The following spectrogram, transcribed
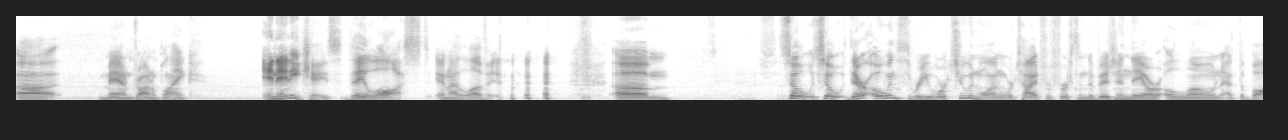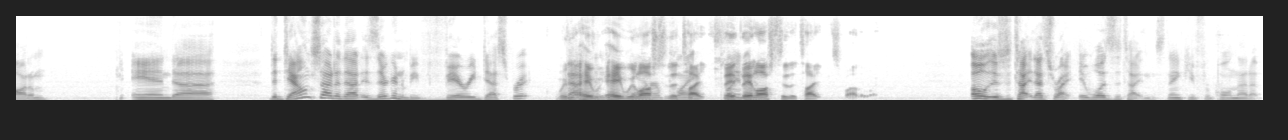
Uh, man, I'm drawing a blank. In any case, they lost, and I love it. um, so so they're 0 and 3. We're 2 and 1. We're tied for first in division. They are alone at the bottom. And uh, the downside of that is they're going to be very desperate. We, hey, hey, we lost to the Titans. They, they lost to the Titans, by the way. Oh, it was the Titans. That's right. It was the Titans. Thank you for pulling that up.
